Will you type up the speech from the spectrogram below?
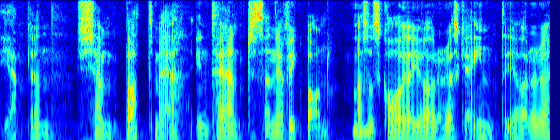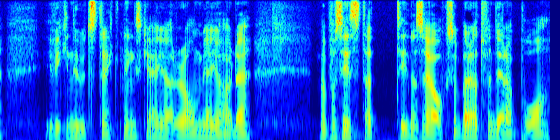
egentligen kämpat med internt sen jag fick barn. Mm. Alltså ska jag göra det, ska jag inte göra det? I vilken utsträckning ska jag göra det om jag gör det? Men på sista tiden så har jag också börjat fundera på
